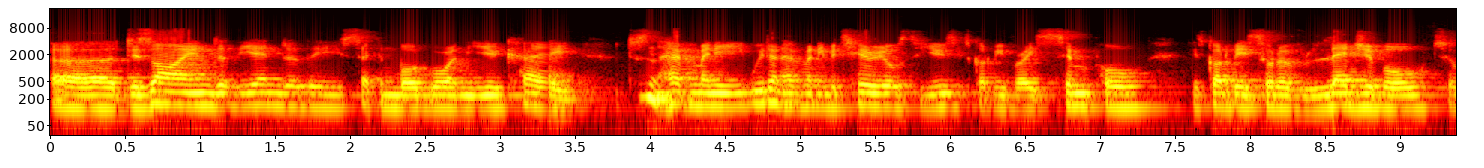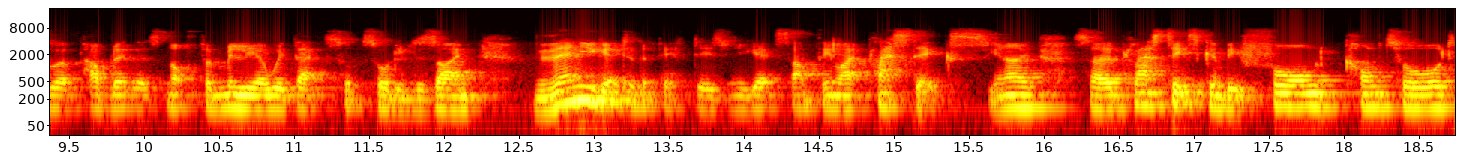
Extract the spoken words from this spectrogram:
uh, designed at the end of the Second World War in the UK doesn't have many we don't have many materials to use. It's got to be very simple. It's got to be sort of legible to a public that's not familiar with that sort of design. Then you get to the 50s and you get something like plastics you know? So plastics can be formed contoured.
